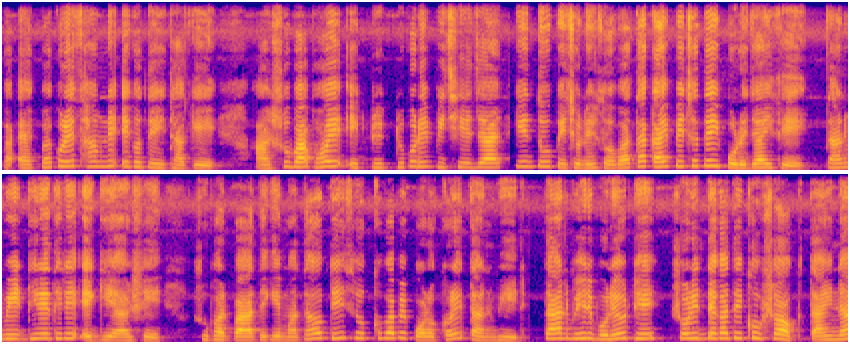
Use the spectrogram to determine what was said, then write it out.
পা এক পা করে সামনে এগোতেই থাকে। আর সুভা ভয়ে একটু একটু করে পিছিয়ে যায়। কিন্তু পেছনে শোভা থাকায় পেছাতেই পড়ে যায় সে। তানভীর ধীরে ধীরে এগিয়ে আসে। সুভার পা থেকে মাথা অবধি সূক্ষ্মভাবে পরখ করে তানভীর। তানভীর বলে ওঠে, শরীর দেখাতে খুব শখ, তাই না?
